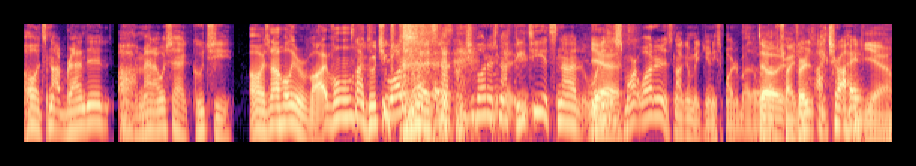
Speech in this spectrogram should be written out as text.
Oh, it's not branded. Oh man, I wish I had Gucci. oh, it's not Holy Revival. It's not Gucci water. Yeah, it's not Gucci water. It's not Fiji. It's not what is Yeah. it? Smart water. It's not gonna make you any smarter, by the way. So I've tried first, it. I tried. Yeah.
